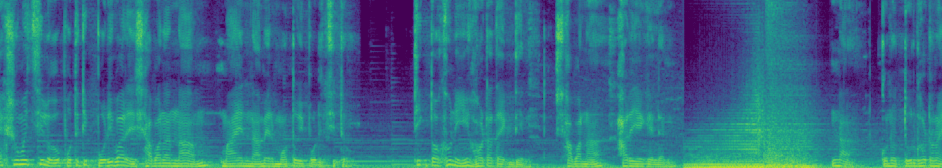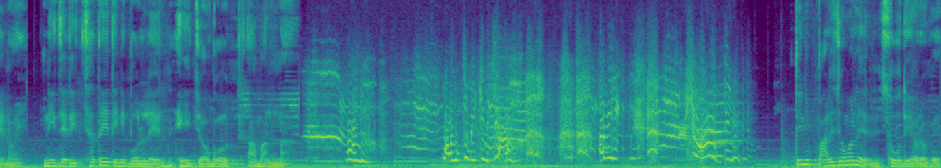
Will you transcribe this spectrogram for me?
একসময় ছিল প্রতিটি পরিবারে শাবানার নাম মায়ের নামের মতোই পরিচিত। ঠিক তখনই হঠাৎ একদিন শাবানা হারিয়ে গেলেন। না কোনো দুর্ঘটনায় নয়। নিজের ইচ্ছাতেই তিনি বললেন এই জগৎ আমার না। তুমি কি চাও? আমি তিনি পাড়ি জমালেন সৌদি আরবে।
